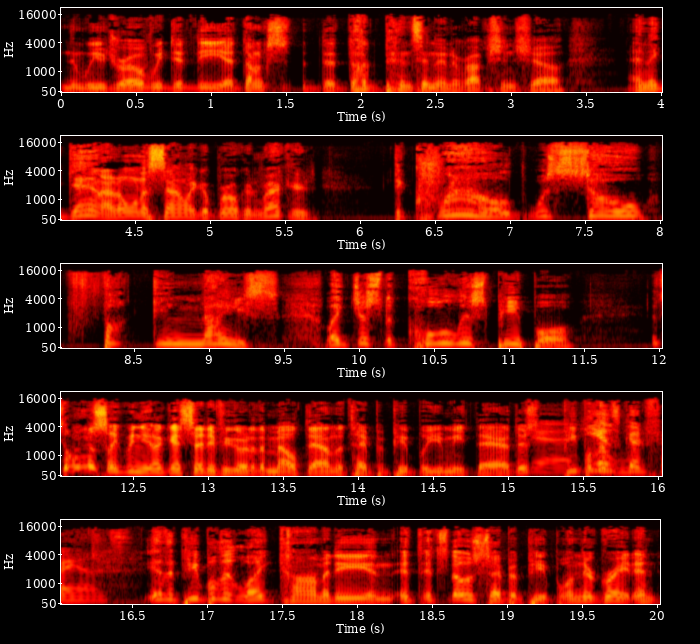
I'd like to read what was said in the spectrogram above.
we drove. We did the uh, Dunks, the Doug Benson interruption show, and again, I don't want to sound like a broken record. The crowd was so fucking nice, like just the coolest people. It's almost like when you, like I said, if you go to the meltdown, the type of people you meet there. There's Yeah, people he that has good fans. yeah, the people that like comedy, and it, it's those type of people, and they're great. And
